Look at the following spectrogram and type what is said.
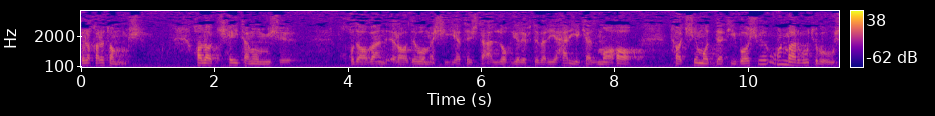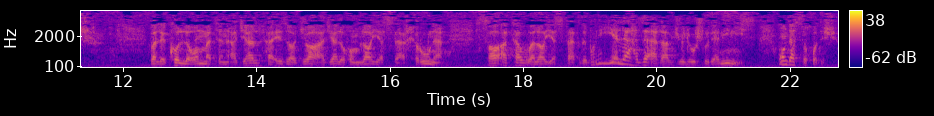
بالاخره تموم میشه. حالا کی تموم میشه؟ خداوند اراده و مشیتش تعلق گرفته برای هر یک از ماها. تا چه مدتی باشه اون مربوط به اوست. ولکل امت عجل فاذا جا عجلهم لا یستأخرون ساعت ولا یستقدمون. یه لحظه عقب جلو شدنی نیست. اون دست خودشه.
